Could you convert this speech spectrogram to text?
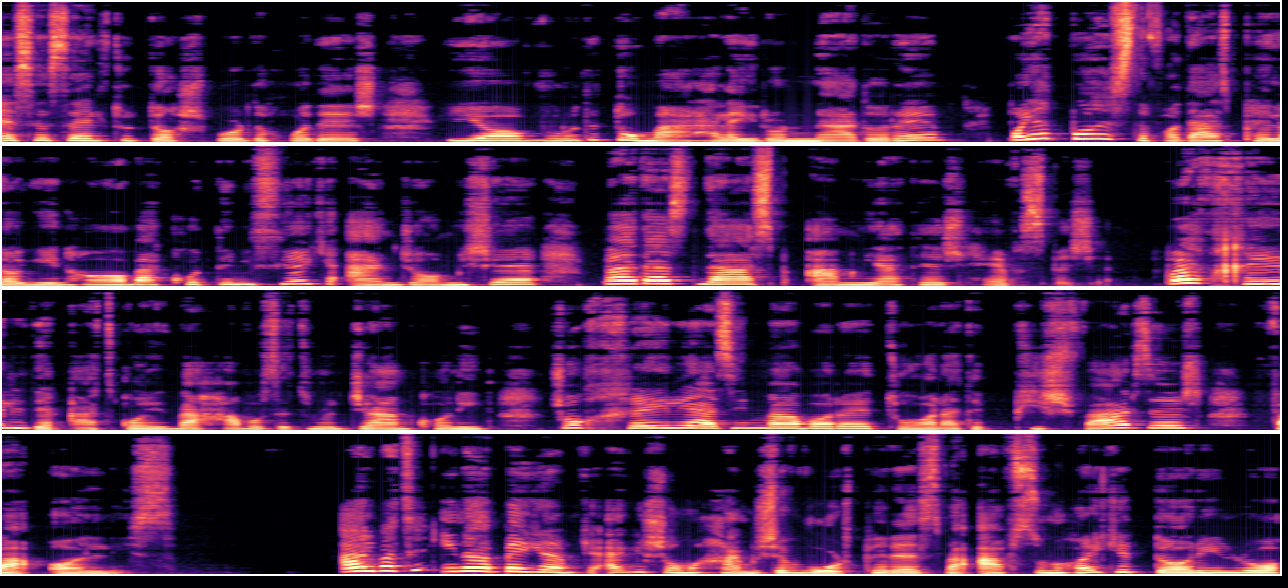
SSL تو داشبورد خودش یا ورود دو مرحله ای رو نداره باید با استفاده از پلاگین ها و کد هایی که انجام میشه بعد از نصب امنیتش حفظ بشه. باید خیلی دقت کنید و حواستون رو جمع کنید چون خیلی از این موارد تو حالت پیشورزش فعال نیست. البته اینم بگم که اگه شما همیشه وردپرس و افزونه هایی که دارین رو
